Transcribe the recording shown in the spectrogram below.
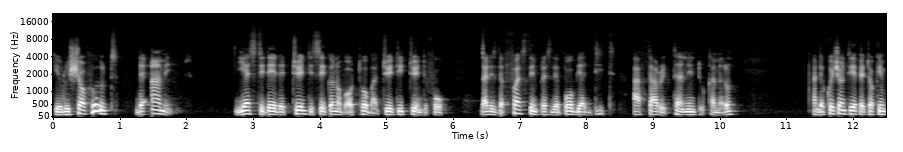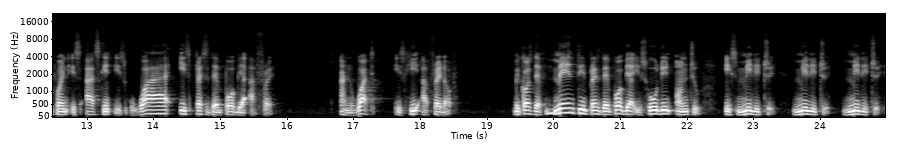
He reshuffled the army yesterday, the 22nd of October 2024 that is the first thing President Biya did after returning to Cameroon. And the question TFA Talking Point is asking is why is President Biya afraid? And what is he afraid of? Because the main thing President Biya is holding on to is military, military, military.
